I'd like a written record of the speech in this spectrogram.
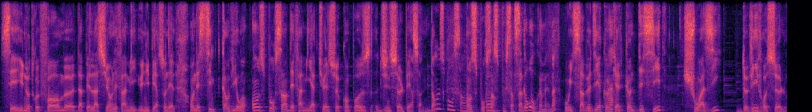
C'est une autre forme euh, d'appellation, les familles unipersonnelles. On estime qu'environ 11% des familles actuelles se composent d'une seule personne. Donc, 11%. 11%. 11%, Ça- c'est gros quand même. Hein? Oui, ça veut dire que Ah. quelqu'un décide, choisit de vivre seul.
